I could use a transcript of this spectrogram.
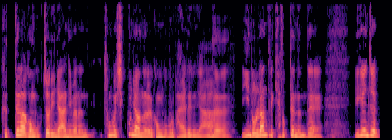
그때가 건국절이냐 아니면은 1919년을 건국으로 봐야 되느냐 네. 이 논란들이 계속됐는데 이게 이제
